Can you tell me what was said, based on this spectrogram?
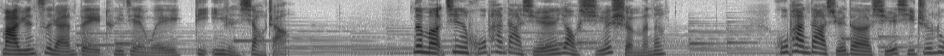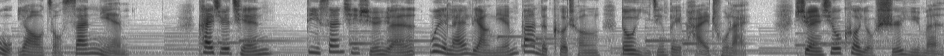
马云自然被推荐为第一任校长。那么进湖畔大学要学什么呢？湖畔大学的学习之路要走三年。开学前，第三期学员未来两年半的课程都已经被排出来，选修课有十余门，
